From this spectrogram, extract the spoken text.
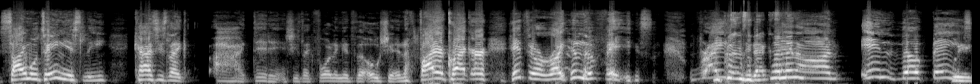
Simultaneously, Cassie's like, "Ah, I did it," and she's like falling into the ocean, and a firecracker hits her right in the face, right you couldn't see that coming. on in the face.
